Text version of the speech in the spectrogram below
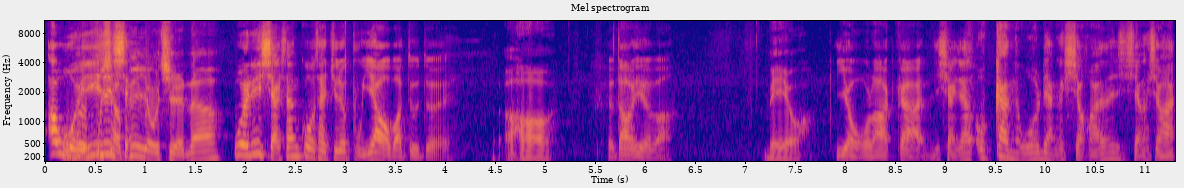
啊，我一定想变有钱呢、啊。我已经想象过才觉得不要吧，对不对？哦，有道理了吧？没有，有啦，干你想象哦，干我两个小孩，两个小孩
